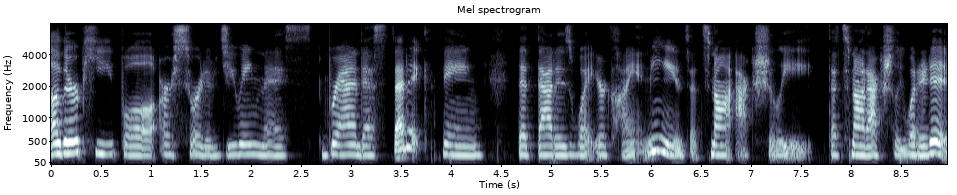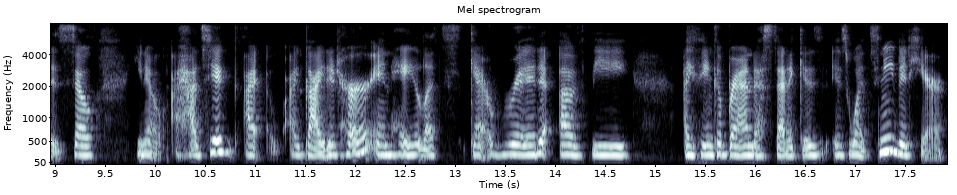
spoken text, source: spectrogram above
other people are sort of doing this brand aesthetic thing that that is what your client needs. That's not actually that's not actually what it is. So you know i had to i, I guided her in hey let's get rid of the i think a brand aesthetic is is what's needed here.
